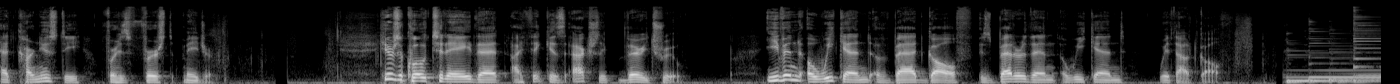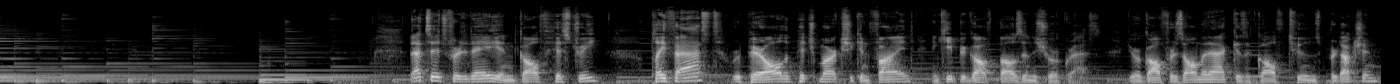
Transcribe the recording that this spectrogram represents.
at Carnoustie for his first major. Here's a quote today that I think is actually very true. Even a weekend of bad golf is better than a weekend without golf. That's it for today in golf history. Play fast, repair all the pitch marks you can find, and keep your golf balls in the short grass. Your Golfer's Almanac is a GolfToons production.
